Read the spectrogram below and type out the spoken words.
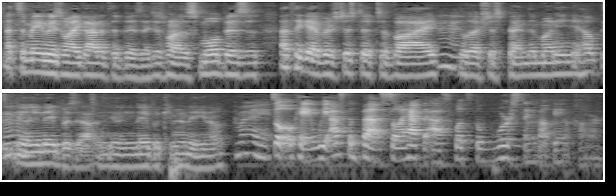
That's the main reason why I got into business. I just wanted a small business, not to get rich, just to survive, a little extra the money, and you help you mm-hmm. know, your neighbors out and you know, your neighbor community. You know, Right. So, okay, we asked the best, so I have to ask, what's the worst thing about being a plumber?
